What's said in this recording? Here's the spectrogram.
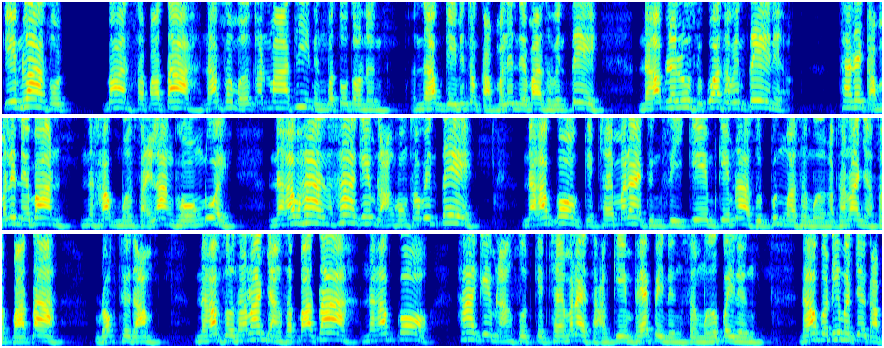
เกมล่าสุดบ้านสปาร์ตานะครับเสมอกันมาที่หนึ่งประตูต่อหนึ่งนะครับเกมนี้ต้องกลับมาเล่นในบ้านทเวนเต้นะครับและรู้สึกว่าทเวนเต้เนี่ย ถ้าได้กลับมาเล่นในบ้านนะครับเหมือนใส่ล่างทองด้วยนะครับห้าห้าเกมหลังของทเวนเต้นะครับก็เก็บชัยมาได้ถึง 4 เกมเกมล่าสุดเพิ่งมาเสมอกับทางด้านอย่างสปาร์ตาร็อกเทอร์ดัมนะครับส่วนทางด้านอย่างสปาร์ตานะครับก็ 5 เกมหลังสุดเก็บชัยมาได้ 3 เกมแพ้ไป 1 เสมอไป1นะครับวันนี้มาเจอกับ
